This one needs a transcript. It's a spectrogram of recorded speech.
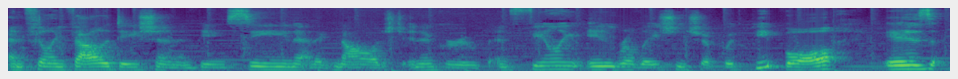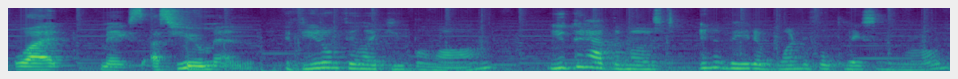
and feeling validation and being seen and acknowledged in a group and feeling in relationship with people is what makes us human. If you don't feel like you belong, you could have the most innovative, wonderful place in the world.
